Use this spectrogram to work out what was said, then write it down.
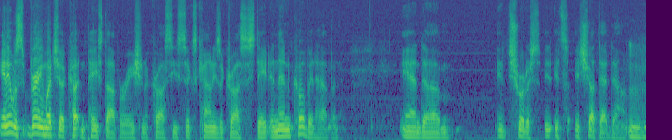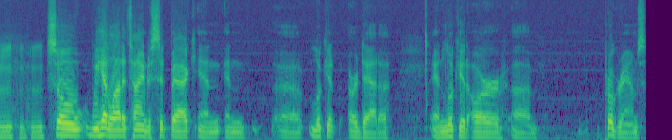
And it was very much a cut and paste operation across these six counties across the state. And then COVID happened, and um, it sort of it, it's it shut that down. Mm-hmm, mm-hmm. So we had a lot of time to sit back and and uh, look at our data and look at our um, programs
